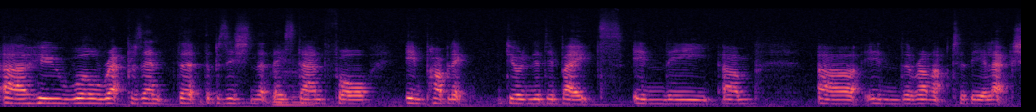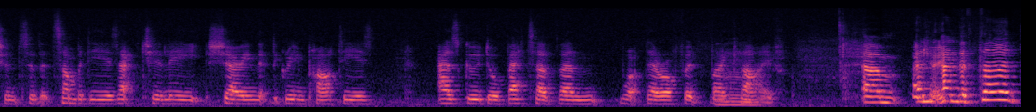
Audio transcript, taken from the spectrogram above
uh, who will represent the the position that they Mhm. stand for in public during the debates in the um, uh, in the run up to the election, so that somebody is actually showing that the Green Party is as good or better than what they're offered by Mm. Clive. Um, Okay. and, and the third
